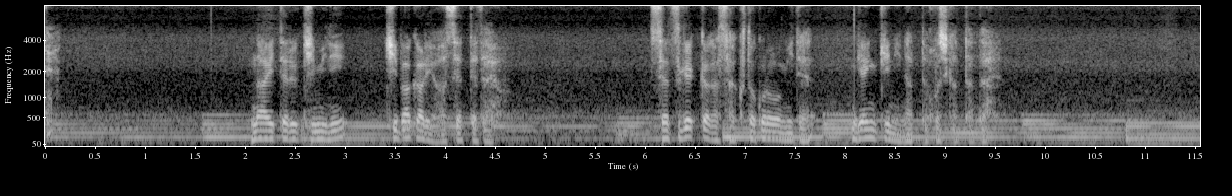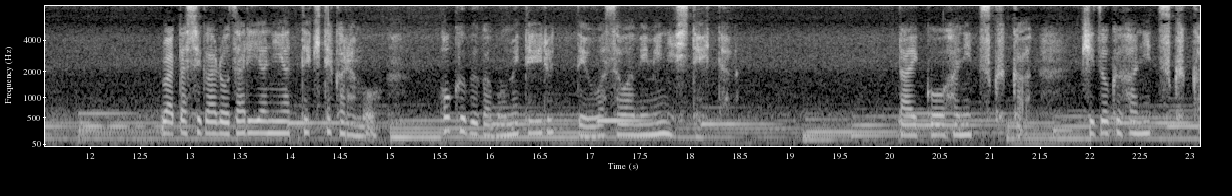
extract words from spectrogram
た。泣いてる君に気ばかり焦ってたよ。雪月花が咲くところを見て元気になってほしかったんだ。私がロザリアにやってきてからも北部が揉めているって噂は耳にしていた。対抗派につくか貴族派につくか。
